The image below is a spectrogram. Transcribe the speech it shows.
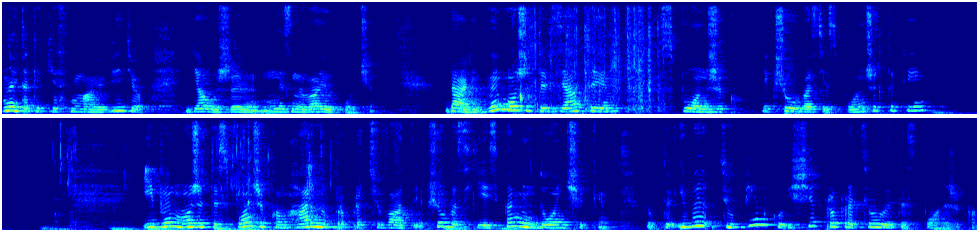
ну і так як я знімаю відео, я вже не змиваю очі. Далі, ви можете взяти спонжик, якщо у вас є спонжик такий. І ви можете спонжиком гарно пропрацювати, якщо у вас є каміндончики. Тобто, і ви цю пінку іще пропрацьовуєте спонжиком.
